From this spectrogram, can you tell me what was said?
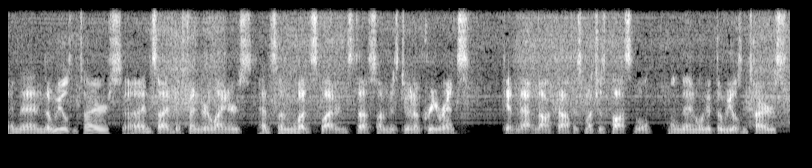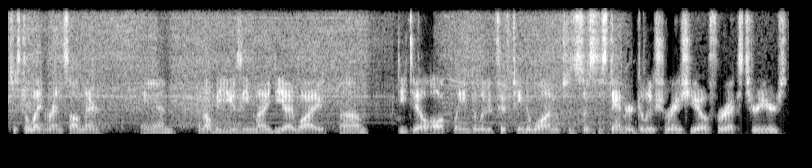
And then the wheels and tires uh, inside the fender liners had some mud splattered and stuff, so I'm just doing a pre-rinse, getting that knocked off as much as possible. And then we'll get the wheels and tires, just a light rinse on there. And then I'll be using my DIY um, detail all clean diluted 15 to 1, which is just the standard dilution ratio for exteriors.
